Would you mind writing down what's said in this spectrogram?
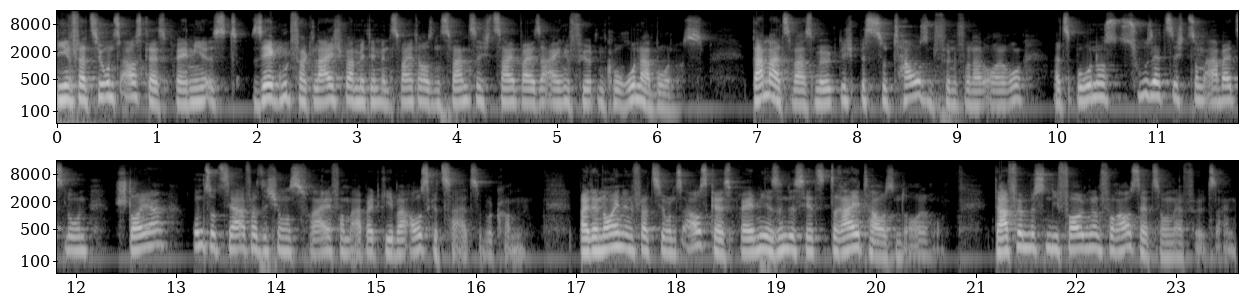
Die Inflationsausgleichsprämie ist sehr gut vergleichbar mit dem in 2020 zeitweise eingeführten Corona-Bonus. Damals war es möglich, bis zu 1500 Euro als Bonus zusätzlich zum Arbeitslohn steuer- und sozialversicherungsfrei vom Arbeitgeber ausgezahlt zu bekommen. Bei der neuen Inflationsausgleichsprämie sind es jetzt 3000 Euro. Dafür müssen die folgenden Voraussetzungen erfüllt sein.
